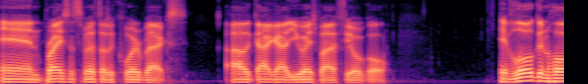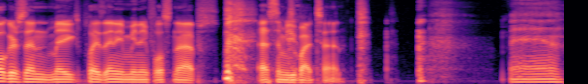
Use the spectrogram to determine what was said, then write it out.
and Bryson Smith are the quarterbacks, I'll, I got UH by a field goal. If Logan Holgorsen makes plays any meaningful snaps, SMU by ten. Man,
